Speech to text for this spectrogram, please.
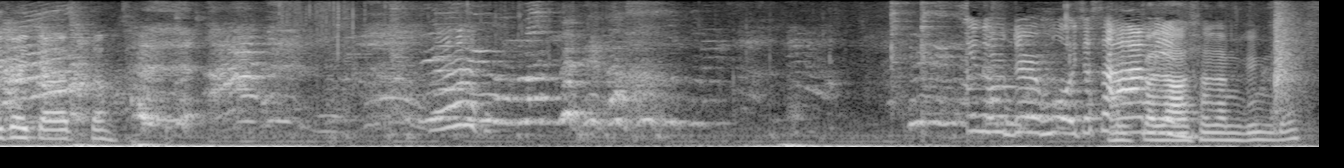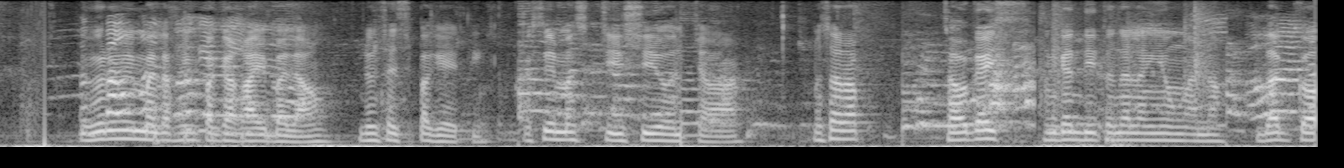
Ikaw ikat to. In-order mo, isa sa amin. Magkalasa lang din guys. Siguro may malaking pagkakaiba lang dun sa spaghetti. Kasi mas cheesy yun. Tsaka masarap. So guys, hanggang dito na lang yung ano, vlog ko.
